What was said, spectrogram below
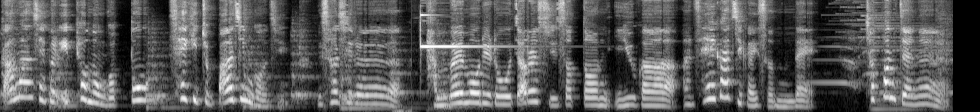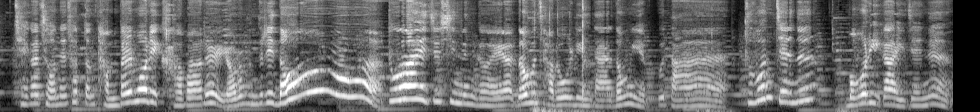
까만색을 입혀놓은 것도 색이 좀 빠진 거지. 사실은 단발머리 로 자를 수 있었던 이유가 한 세 가지가 있었는데 첫 번째는 제가 전에 샀던 단발머리 가발을 여러분들이 너무 좋아해 주시는 거예요. 너무 잘 어울린다. 너무 예쁘다. 두 번째는 머리가 이제는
